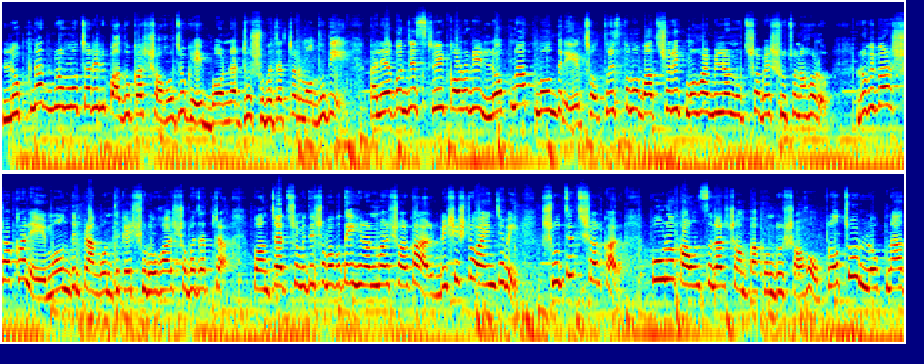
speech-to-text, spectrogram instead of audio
লোকনাথ ব্রহ্মচারীর পাদুকার সহযোগে বর্ণাঢ্য শোভাযাত্রার মধ্য দিয়ে কালিয়াগঞ্জের শ্রীকরণী লোকনাথ মন্দিরে ছত্রিশতম বাৎসরিক মহামিলন উৎসবের সূচনা হলো। রবিবার সকালে মন্দির প্রাঙ্গণ থেকে শুরু হয় শোভাযাত্রা। পঞ্চায়েত সমিতির সভাপতি হিরণময় সরকার, বিশিষ্ট আইনজীবী সুজিত সরকার, পৌর কাউন্সিলর শম্পা কুণ্ডু সহ প্রচুর লোকনাথ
